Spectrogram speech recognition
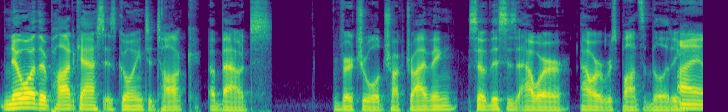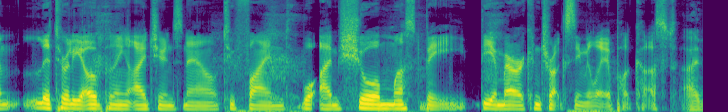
no other podcast is going to talk about virtual truck driving. So this is our our responsibility. I am literally opening iTunes now to find what I'm sure must be the American Truck Simulator podcast. I,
